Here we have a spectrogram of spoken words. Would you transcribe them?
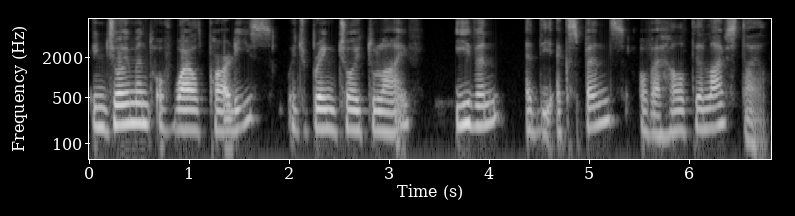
enjoyment of wild parties, which bring joy to life, even at the expense of a healthy lifestyle.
